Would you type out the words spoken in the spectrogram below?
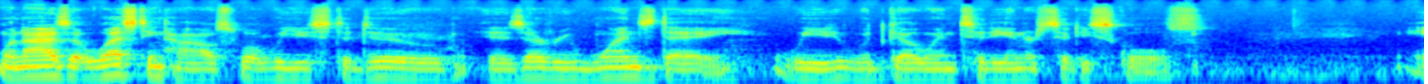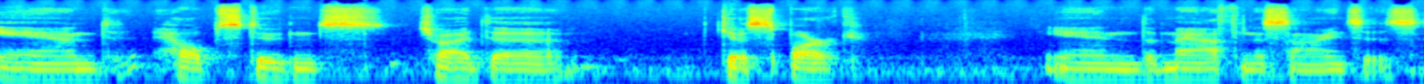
when I was at Westinghouse, what we used to do is every Wednesday we would go into the inner city schools and help students try to get a spark in the math and the sciences.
